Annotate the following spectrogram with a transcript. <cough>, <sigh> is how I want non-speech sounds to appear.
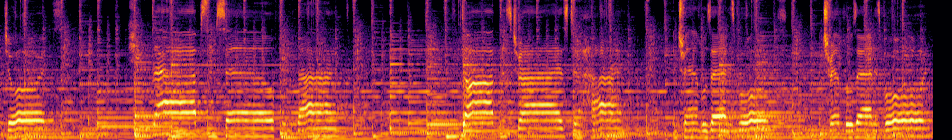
rejoice. He wraps himself in light. Darkness tries to hide and trembles at his voice, and trembles at his voice.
